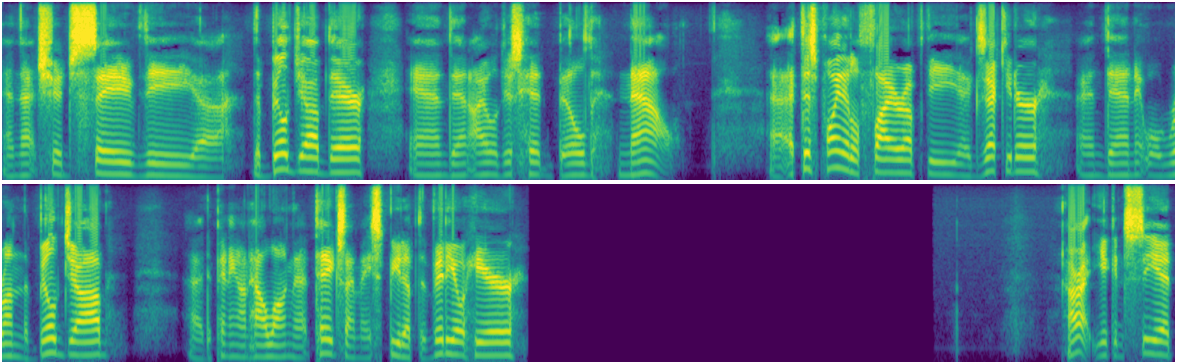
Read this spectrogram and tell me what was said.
And that should save the, uh, the build job there and then I will just hit build now. Uh, at this point it'll fire up the executor and then it will run the build job. Uh, depending on how long that takes, I may speed up the video here All right, you can see it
